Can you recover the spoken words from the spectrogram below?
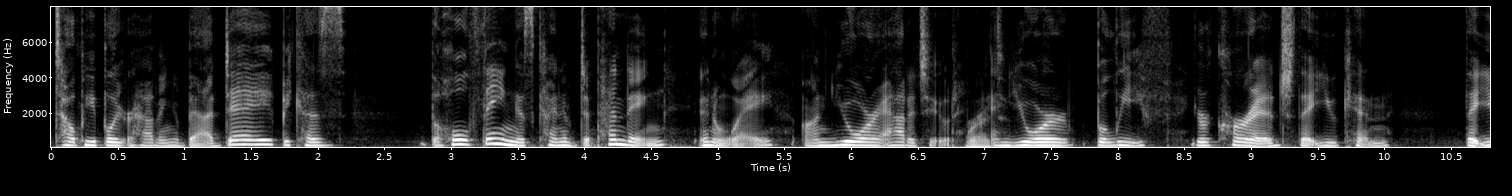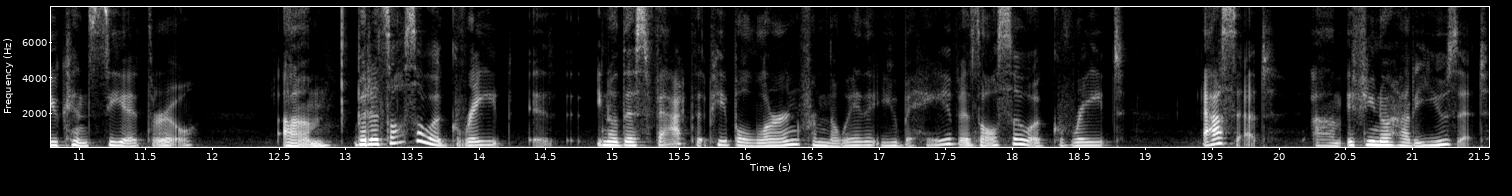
tell people you're having a bad day because the whole thing is kind of depending in a way on your attitude right. and your belief your courage that you can that you can see it through. Um, but it's also a great, you know, this fact that people learn from the way that you behave is also a great asset um, if you know how to use it.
